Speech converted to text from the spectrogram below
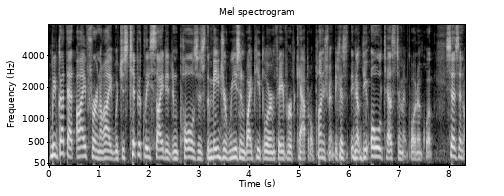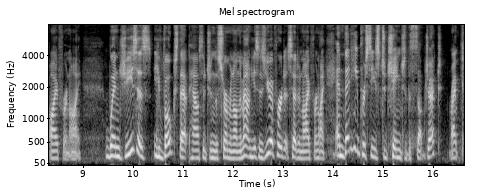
We've got that eye for an eye, which is typically cited in polls as the major reason why people are in favor of capital punishment, because you know the Old Testament, quote unquote, says an eye for an eye when Jesus evokes that passage in the Sermon on the Mount, he says, You have heard it said an eye for an eye. And then he proceeds to change the subject, right?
